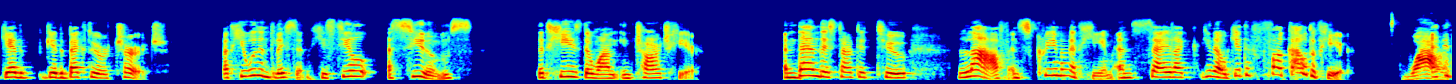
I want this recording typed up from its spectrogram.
get get back to your church. But he wouldn't listen. He still assumes that he is the one in charge here. And then they started to laugh and scream at him and say like you know get the fuck out of here. Wow. It,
